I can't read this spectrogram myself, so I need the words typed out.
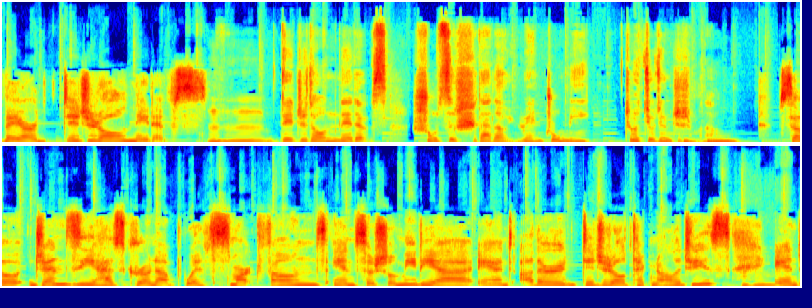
they are digital natives. 嗯哼，digital natives，数字时代的原住民。这究竟指什么呢？So Gen Z has grown up with smartphones and social media and other digital technologies, mm-hmm. and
